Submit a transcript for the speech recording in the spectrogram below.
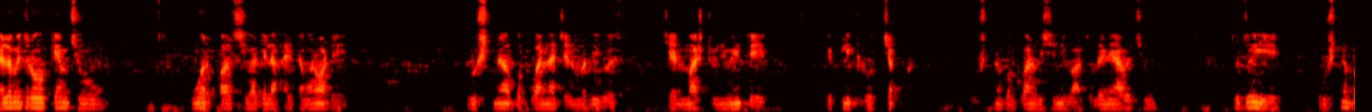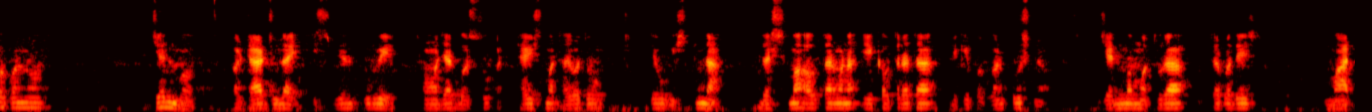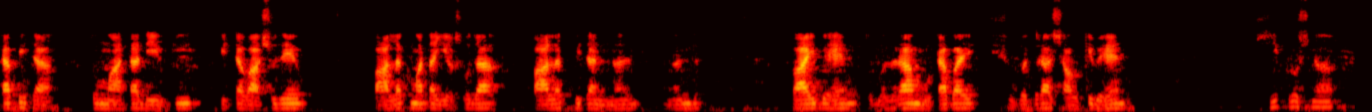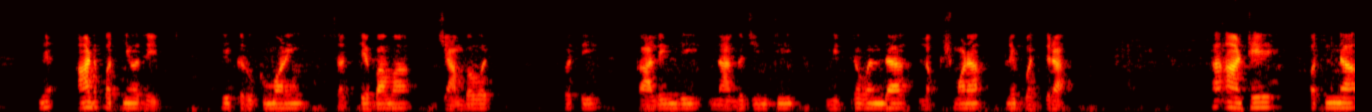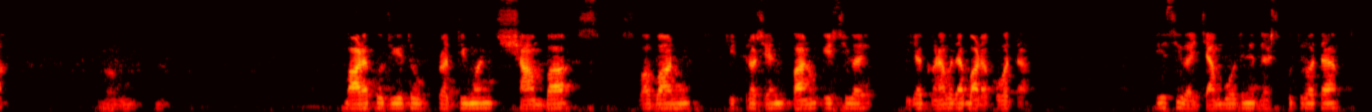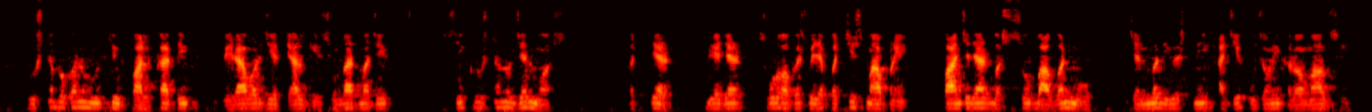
Hello મિત્રો, કેમ છો? હું હરપાલ સિંહ વાઘેલા આજે તમારા માટે કૃષ્ણ ભગવાનના જન્મદિવસ, જન્માષ્ટમી નિમિત્તે કેટલીક રોચક કૃષ્ણ ભગવાન વિશેની વાતો લઈને આવ્યો છું. તો જોઈએ, કૃષ્ણ ભગવાનનો જન્મ અઢાર જુલાઈ ઈસવીસન પૂર્વે ત્રણ હજાર બસો અઠ્ઠાવીસમાં થયો હતો. તેઓ વિષ્ણુના દસમા અવતારમાંના એક અવતાર હતા, એટલે કે ભગવાન કૃષ્ણ. જન્મ મથુરા, ઉત્તર પ્રદેશ. માતા પિતા તો માતા દેવકી પિતા વાસુદેવ, પાલક માતા યશોદા, પાલક પિતા નંદ ભાઈ બહેન તો બલરામ મોટાભાઈ, સુભદ્રા સાવકી બહેન. શ્રી કૃષ્ણને આઠ પત્નીઓ હતી. એક રૂકમણી, સત્યભામા, જાંબવતી, કાલિંદી નાગજિંતી મિત્રવંદા, લક્ષ્મણા અને ભદ્રા. આ આઠે પત્નીના બાળકો જોઈએ તો પ્રદ્યુમન, શાંભા, સ્વભાનુ, ચિત્રસેન, ભાનુ એ સિવાય બીજા ઘણા બધા બાળકો હતા. એ સિવાય જાંબુવતીને દસ પુત્રો હતા. કૃષ્ણ ભગવાનનું મૃત્યુ પાલકાથી વેરાવળ જે અત્યારે ગીર સોમનાથમાં છે. શ્રી કૃષ્ણનો જન્મ અત્યારે બે હજાર સોળ ઓગસ્ટ બે હજાર પચીસમાં આપણે પાંચ હજાર બસો બાવનમો જન્મદિવસની આજે ઉજવણી કરવામાં આવશે.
